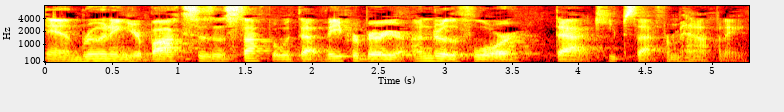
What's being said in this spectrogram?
and ruining your boxes and stuff, but with that vapor barrier under the floor, that keeps that from happening.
